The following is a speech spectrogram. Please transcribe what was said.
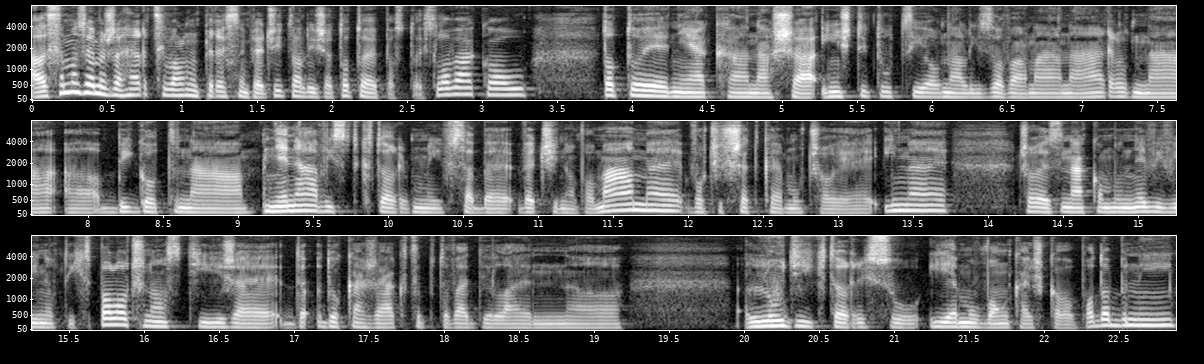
Ale samozrejme, že herci veľmi presne prečítali, že toto je postoj Slovákov, toto je nejaká naša inštitucionalizovaná, národná, bigotná nenávisť, ktorú my v sebe väčšinovo máme voči všetkému, čo je iné, čo je znakom nevyvinutých spoločností, že dokáže akceptovať len ľudí, ktorí sú jemu vonkajškovo podobní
